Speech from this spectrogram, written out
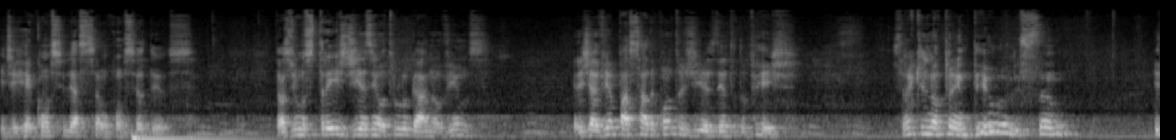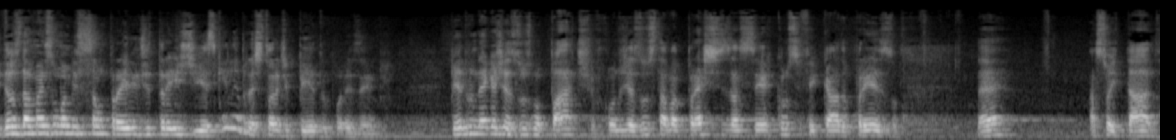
e de reconciliação com seu Deus. Nós vimos três dias em outro lugar, não vimos? Ele já havia passado quantos dias dentro do peixe? Será que ele não aprendeu a lição? E Deus dá mais uma missão para ele de três dias. Quem lembra a história de Pedro, por exemplo? Pedro nega Jesus no pátio, quando Jesus estava prestes a ser crucificado, preso, né? Açoitado.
